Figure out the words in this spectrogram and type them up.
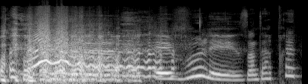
Et vous, les interprètes?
